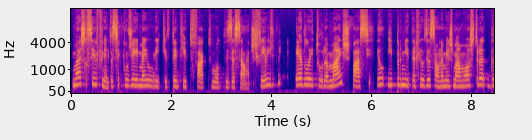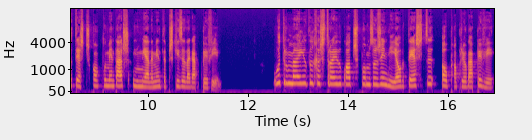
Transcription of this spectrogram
Mais recentemente, a citologia em meio líquido tem tido, de facto, uma utilização é de leitura mais fácil e permite a realização na mesma amostra de testes complementares, nomeadamente a pesquisa da HPV. Outro meio de rastreio do qual dispomos hoje em dia é o teste ao próprio HPV.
